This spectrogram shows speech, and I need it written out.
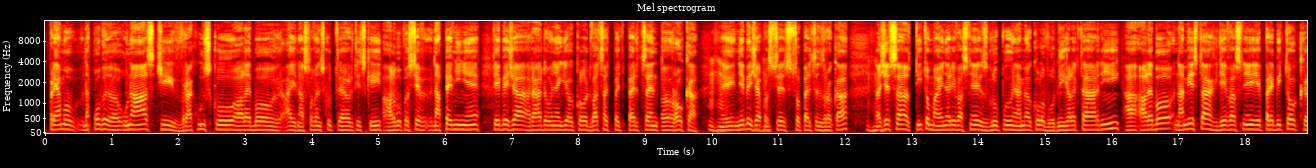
priamo na, u nás, či v Rakúsku, alebo aj na Slovensku teoreticky, alebo proste na pevnine, tie bežia rádovo niekde okolo 25% roka. Uh-huh. Hej, nebežia uh-huh. proste 100% z roka. Uh-huh. Takže sa títo minery vlastne zgrupujú najmä okolo vodných elektrární, a, alebo na miestach, kde vlastne je prebytok e,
